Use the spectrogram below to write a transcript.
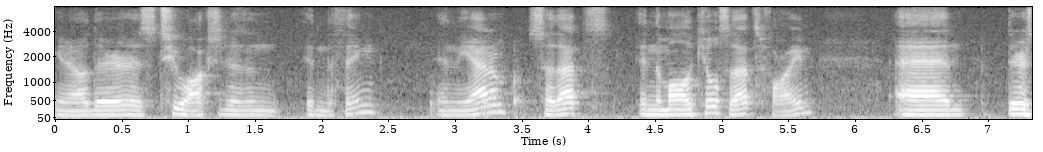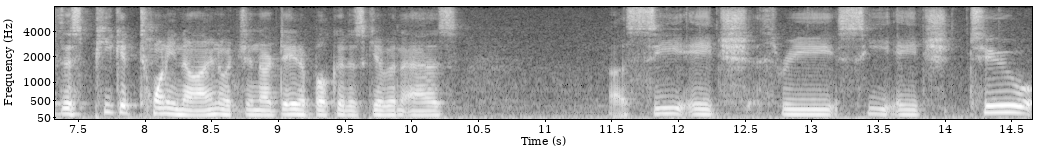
you know, there is two oxygens in, in the thing, in the atom, so that's in the molecule, so that's fine. And there's this peak at 29, which in our data booklet is given as uh, CH3CH2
